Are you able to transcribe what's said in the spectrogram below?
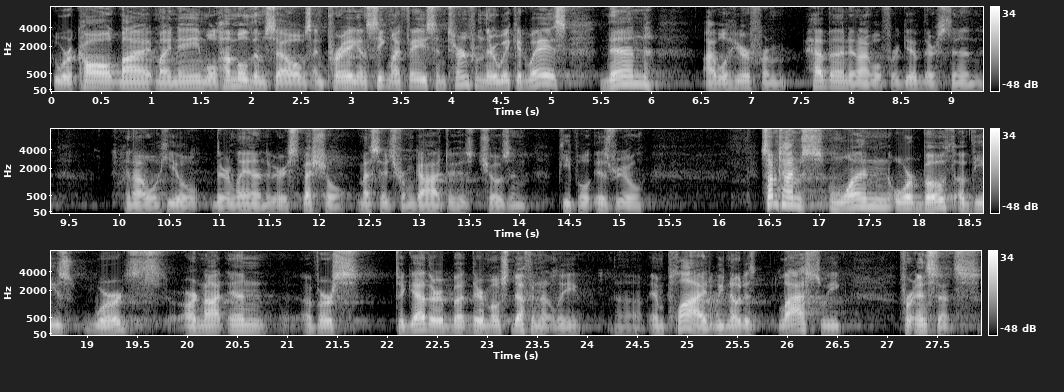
who are called by my name will humble themselves and pray and seek my face and turn from their wicked ways, then I will hear from heaven and I will forgive their sin and I will heal their land. A very special message from God to his chosen people, Israel. Sometimes one or both of these words are not in a verse together, but they're most definitely uh, implied. We noticed last week, for instance,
